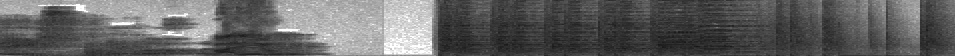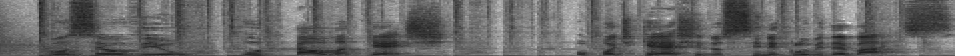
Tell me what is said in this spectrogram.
É isso. Até a próxima. Valeu! Você ouviu o TalmaCast, o podcast do Cineclube Debates.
